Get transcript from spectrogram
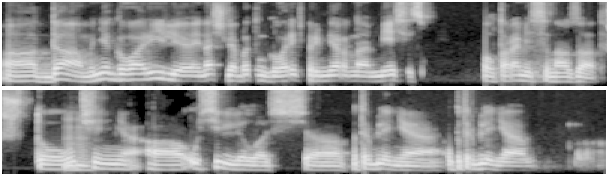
А, да, мне говорили и начали об этом говорить примерно месяц полтора месяца назад, что mm-hmm. очень а, усилилось а, потребление, употребление а,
